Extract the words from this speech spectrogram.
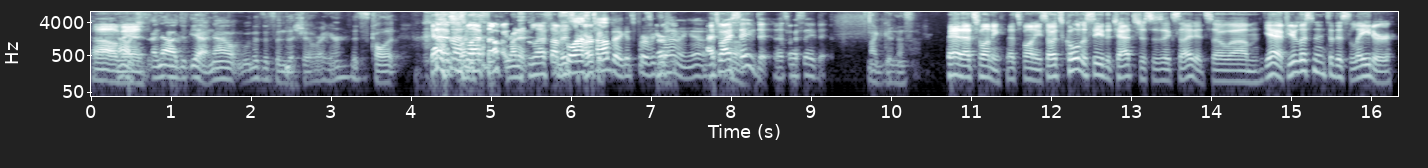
Oh now man! I, now I just yeah. Now let's end the show right here. Let's just call it. Yeah, this is the last topic. Run it. the last topic. It's the last perfect. topic. It's perfect, it's perfect, timing. Yeah. That's why I oh. saved it. That's why I saved it. My goodness. Man, that's funny. That's funny. So it's cool to see the chat's just as excited. So um, yeah, if you're listening to this later,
